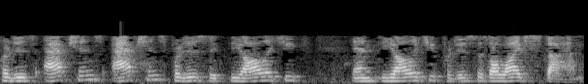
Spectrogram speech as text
produce actions. Actions produce a theology, and theology produces a lifestyle.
